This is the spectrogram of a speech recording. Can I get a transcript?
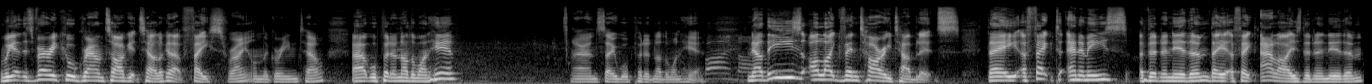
we get this very cool ground target tail. Look at that face, right, on the green tail. Uh, we'll put another one here. And so we'll put another one here. Now, these are like Ventari tablets. They affect enemies that are near them. They affect allies that are near them.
